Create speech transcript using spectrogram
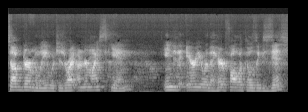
subdermally, which is right under my skin, into the area where the hair follicles exist,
